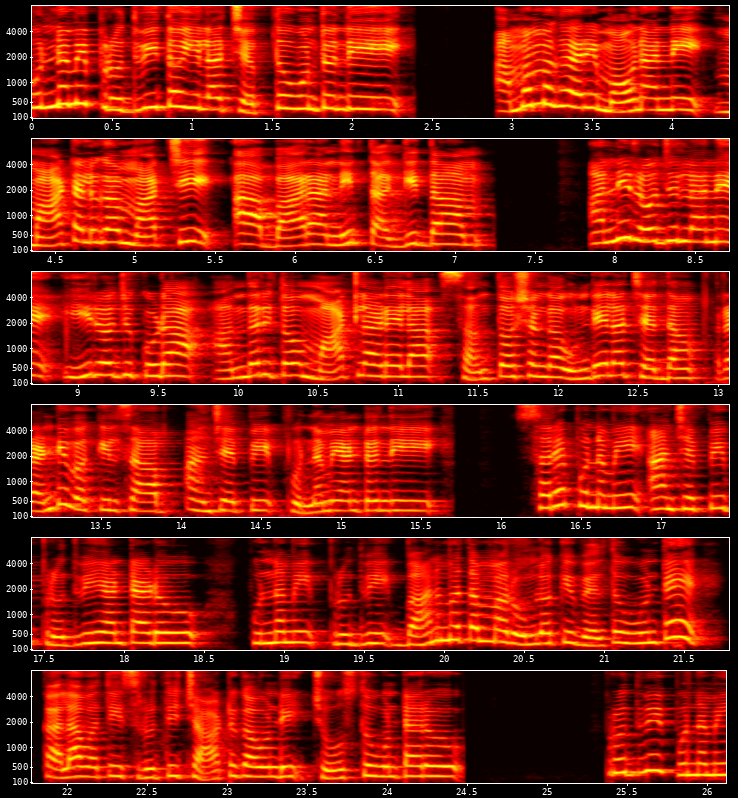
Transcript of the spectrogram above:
పున్నమి పృథ్వీతో ఇలా చెప్తూ ఉంటుంది. అమ్మమ్మగారి మౌనాన్ని మాటలుగా మార్చి ఆ భారాన్ని తగ్గిద్దాం. అన్ని రోజుల్లానే ఈ రోజు కూడా అందరితో మాట్లాడేలా సంతోషంగా ఉండేలా చేద్దాం. రండి వకీల్ సాబ్ అని చెప్పి పున్నమి అంటుంది. సరే పున్నమి అని చెప్పి పృథ్వీ అంటాడు. పున్నమి పృథ్వీ భానుమతమ్మ రూంలోకి వెళ్తూ ఉంటే కళావతి శృతి చాటుగా ఉండి చూస్తూ ఉంటారు. పృథ్వీ పున్నమి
